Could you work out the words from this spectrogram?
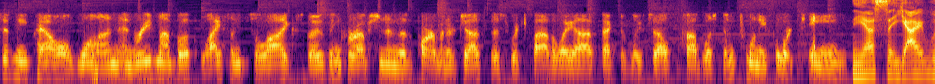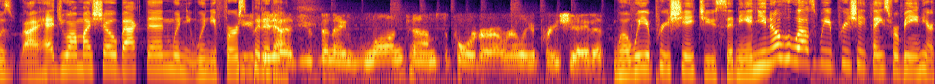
Sidney Powell1 and read my book, Licensed to Lie Exposing Corruption in the Department of Justice, which, by the way, I effectively self published in 2014. Yes, I was I had you on my show back then when you when you first You put did. it out. You've been a long time supporter. I really appreciate it. Well, we appreciate you, Sidney. And you know who else we appreciate? Thanks for being here.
